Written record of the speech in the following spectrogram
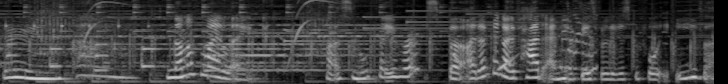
Boone. None of my like personal favourites, but I don't think I've had any of these villages before either.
